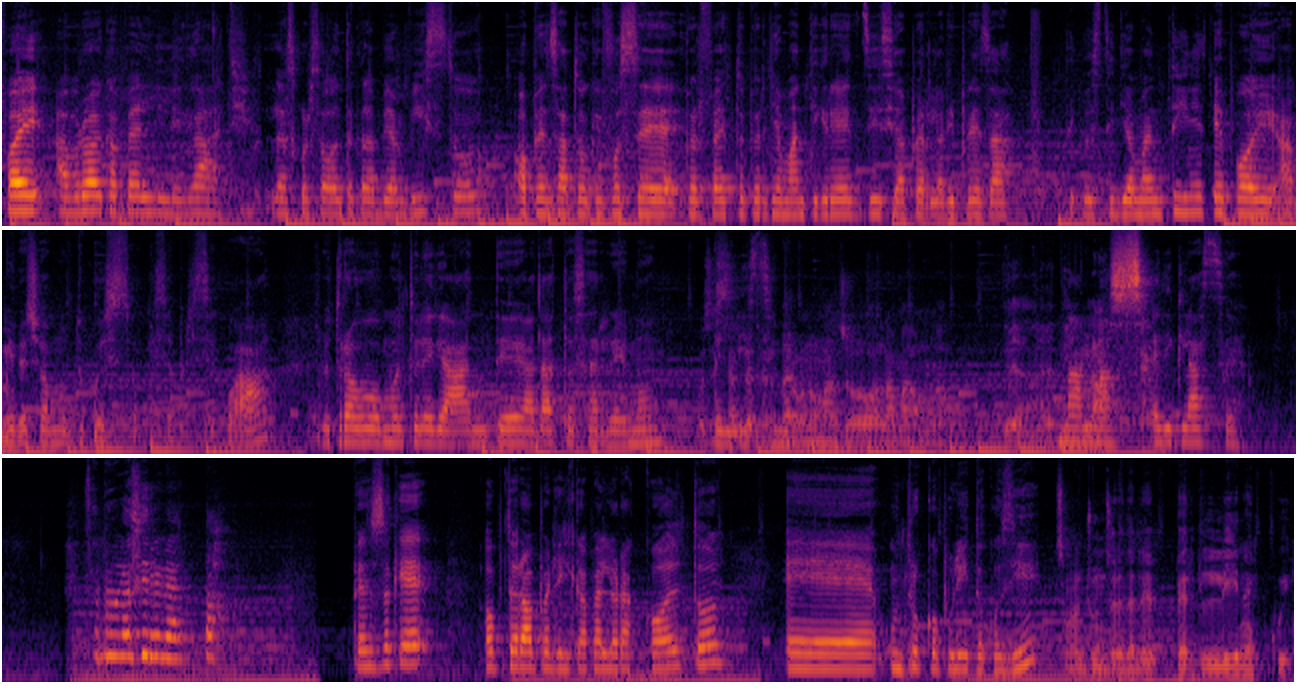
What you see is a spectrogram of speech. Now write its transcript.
Poi avrò i capelli legati. La scorsa volta che l'abbiamo visto ho pensato che fosse perfetto per diamanti grezzi, sia per la ripresa di questi diamantini. E poi a me piaceva molto questo, che si aprisse qua. Lo trovo molto elegante, adatto a Sanremo. È per Bellissimo. dare un omaggio alla mamma del, di Mamma, classe. è di classe. Sembra una sirenetta. Penso che opterò per il capello raccolto e un trucco pulito così. Possiamo aggiungere delle perline qui,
